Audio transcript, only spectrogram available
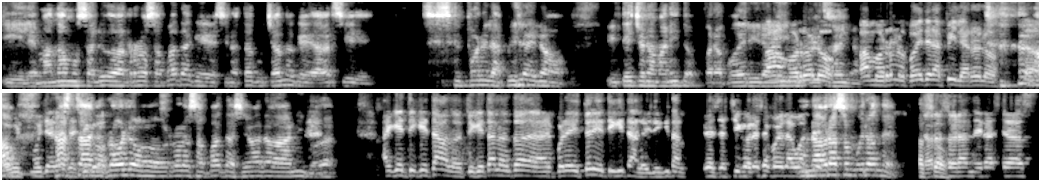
Y le mandamos un saludo al Rolo Zapata, que si nos está escuchando, que a ver si, se pone la pila y, no, y te echa una manito para poder ir vamos, ahí. Rolo, vamos, Rolo, ponete la pila, Rolo. muchas gracias, Rolo, Rolo Zapata, llévalo a Nico. Hay que etiquetarlo, etiquetarlo en toda la historia y etiquetarlo, etiquetarlo. Gracias, chicos, gracias por el aguante. Un abrazo muy grande. Un abrazo grande, gracias.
